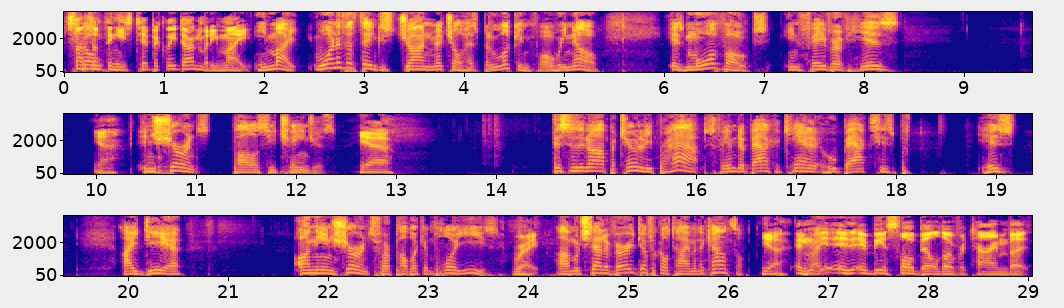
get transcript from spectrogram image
It's not So- something he's typically done, but he might. He might. One of the things Jon Mitchell has been looking for, we know, is more votes in favor of his Yeah. insurance policy changes. Yeah. This is an opportunity, perhaps, for him to back a candidate who backs his his idea on the insurance for public employees, Right. um, which had a very difficult time in the council. Yeah. And Right. it, it'd be a slow build over time, but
